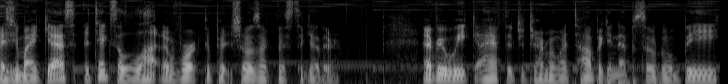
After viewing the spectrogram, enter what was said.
As you might guess, it takes a lot of work to put shows like this together. Every week, I have to determine what topic an episode will be,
